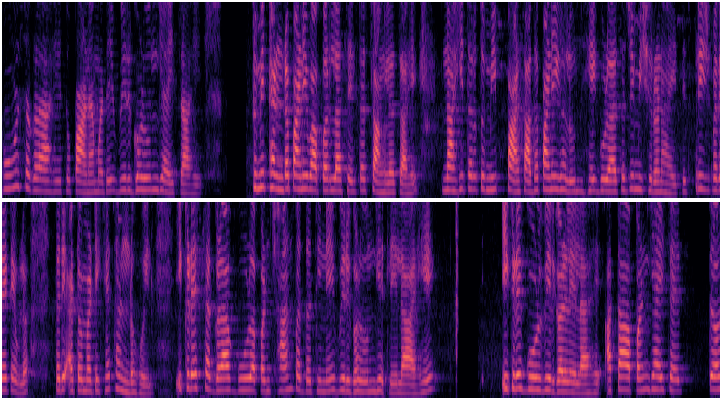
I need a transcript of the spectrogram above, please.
गूळ सगळा आहे तो पाण्यामध्ये विरघळून घ्यायचा आहे. तुम्ही थंड पाणी वापरलं असेल तर चांगलंच आहे. नाही तर तुम्ही पा साधं पाणी घालून हे गुळाचं जे मिश्रण आहे ते फ्रीजमध्ये ठेवलं तरी ऑटोमॅटिक हे थंड होईल. इकडे सगळा गूळ आपण छान पद्धतीने विरघळून घेतलेला आहे. इकडे गूळ विरघळलेला आहे. आता आपण घ्यायचं आहे तर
